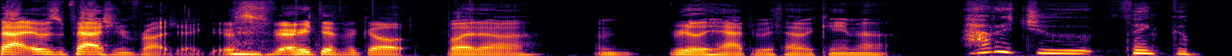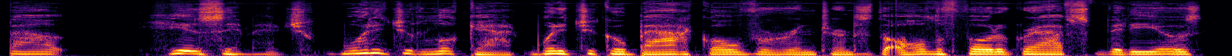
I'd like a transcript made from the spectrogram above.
it was a passion project. It was very difficult, but uh, I'm really happy with how it came out. How did you think about his image? What did you look at? What did you go back over in terms of the, all the photographs, videos?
